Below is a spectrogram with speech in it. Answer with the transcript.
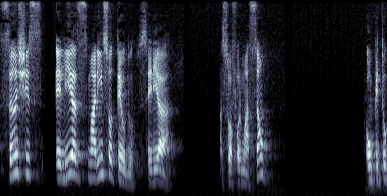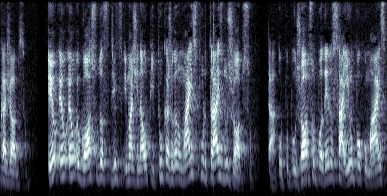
Sanches, Elias Marim Soteudo. Seria a sua formação? Ou Pituca Jobson? Eu, eu, eu, eu gosto de imaginar o Pituca jogando mais por trás do Jobson. Tá. O, o Jobson podendo sair um pouco mais.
